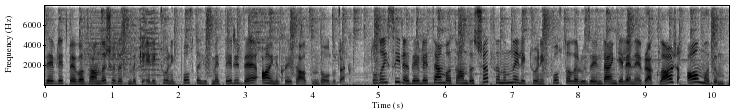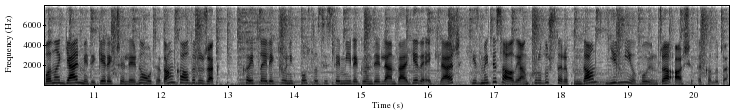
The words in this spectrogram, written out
Devlet ve vatandaş arasındaki elektronik posta hizmetleri de aynı kayıt altında olacak. Dolayısıyla devletten vatandaşa tanımlı elektronik postalar üzerinden gelen evraklar almadım, bana gelmedi gerekçelerini ortadan kaldıracak. Kayıtlı elektronik posta sistemiyle gönderilen belge ve ekler, hizmeti sağlayan kuruluş tarafından 20 yıl boyunca arşivde kalacak.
